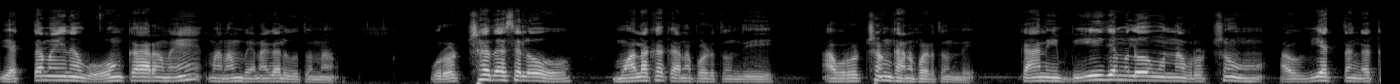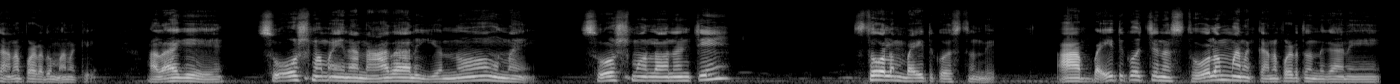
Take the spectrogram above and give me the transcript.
వ్యక్తమైన ఓంకారమే మనం వినగలుగుతున్నాం. వృక్ష దశలో మొలక కనపడుతుంది. ఆ వృక్షం కనపడుతుంది. కానీ బీజములో ఉన్న వృక్షం అవ్యక్తంగా కనపడదు మనకి. అలాగే సూక్ష్మమైన నాదాలు ఎన్నో ఉన్నాయి. సూక్ష్మంలో నుంచి స్థూలం బయటకు వస్తుంది. ఆ బయటకు వచ్చిన స్థూలం మనకు కనపడుతుంది కానీ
